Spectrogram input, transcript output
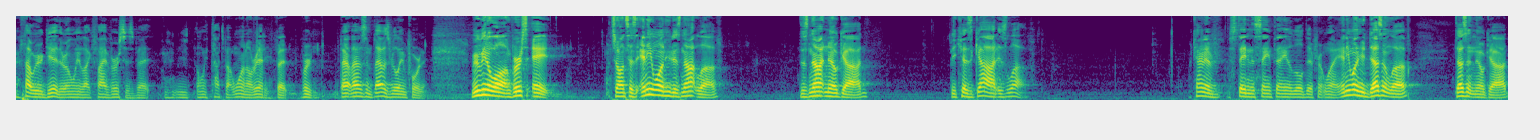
I thought we were good. There are only like five verses, but you only talked about one already. But that, that, was, that was really important. Moving along, verse 8. John says, Anyone who does not love does not know God because God is love. Kind of stating the same thing in a little different way. Anyone who doesn't love doesn't know God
